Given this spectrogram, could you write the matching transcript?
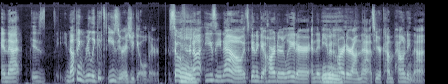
and that is nothing really gets easier as you get older. So if mm. you're not easy now, it's going to get harder later and then even mm. harder on that. So you're compounding that.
